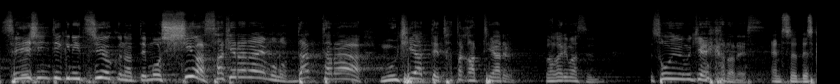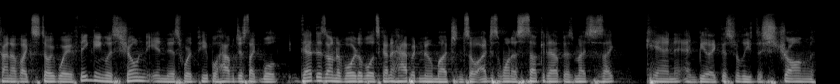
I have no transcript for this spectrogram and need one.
精神的に強くなってもう死は避けられないものだったら向き合って戦ってやるわかりますそういう向き合い方です And so this kind of like stoic way of thinking was shown in this where people have just like, well, death is unavoidable. It's going to happen no much. And so I just want to suck it up as much as I can and be like this really this strong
